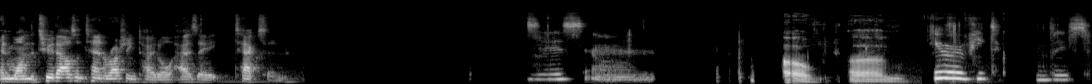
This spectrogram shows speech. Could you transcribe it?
and won the 2010 rushing title as a Texan? Is this um Oh, um, can you repeat the question, please?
